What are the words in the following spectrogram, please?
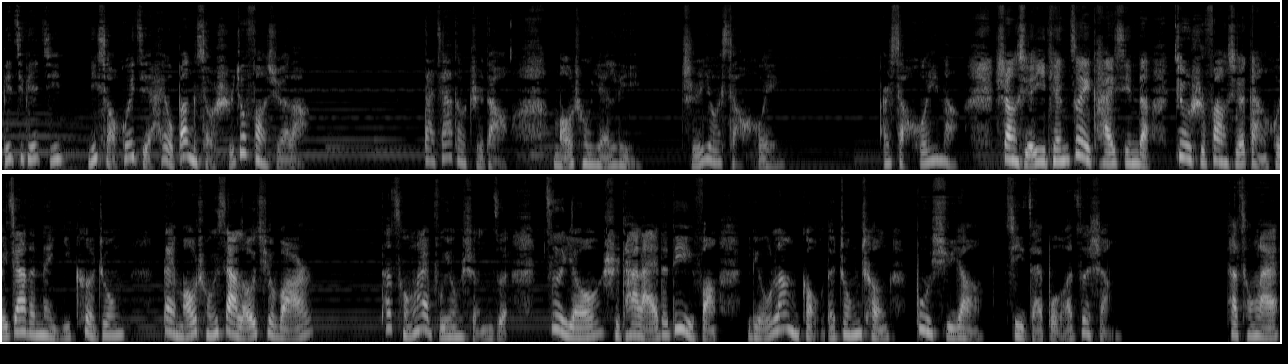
别急，别急，你小灰姐还有半个小时就放学了。”大家都知道，毛虫眼里只有小灰，而小灰呢，上学一天最开心的就是放学赶回家的那一刻钟，带毛虫下楼去玩儿。他从来不用绳子，自由是他来的地方。流浪狗的忠诚不需要系在脖子上。他从来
